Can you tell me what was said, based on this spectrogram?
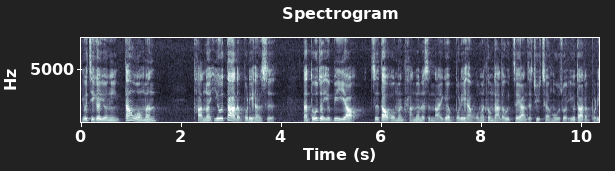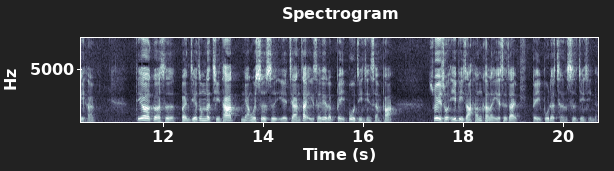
有几个原因。当我们谈论犹大的伯利恒时，当读者有必要知道我们谈论的是哪一个伯利恒，我们通常都会这样子去称呼说犹大的伯利恒。第二个是本节中的其他两位士师也将在以色列的北部进行审判，所以说以比上很可能也是在北部的城市进行的。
